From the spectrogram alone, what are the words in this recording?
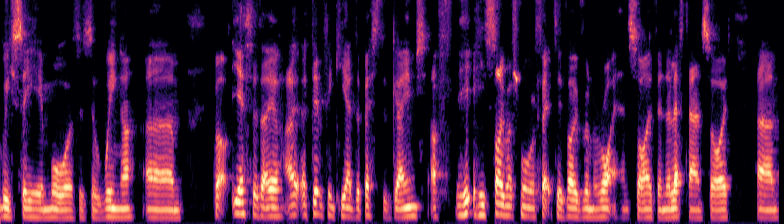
we see him more as a winger. Um, but yesterday, I, I, didn't think he had the best of games. He, he's so much more effective over on the right hand side than the left hand side. Um,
